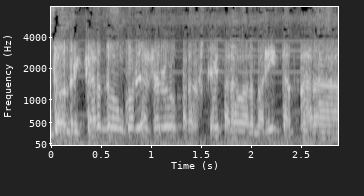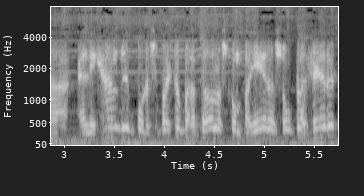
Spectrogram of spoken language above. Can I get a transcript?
Don Ricardo, un cordial saludo para usted, para Barbarita, para Alejandro y por supuesto para todos los compañeros. Un placer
